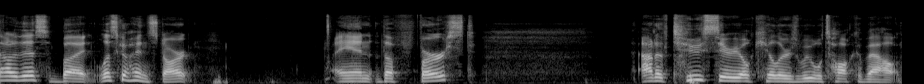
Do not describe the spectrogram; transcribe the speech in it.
out of this, but let's go ahead and start. And the first out of two serial killers we will talk about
